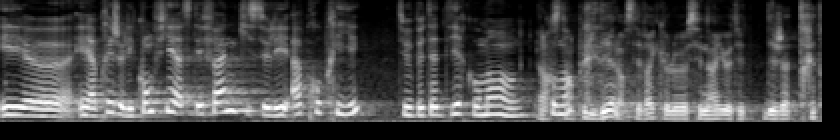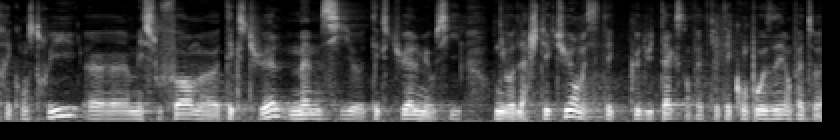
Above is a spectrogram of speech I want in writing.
et, euh, et après je l'ai confié à Stéphane qui se l'est approprié. Tu veux peut-être dire comment Alors c'est un peu l'idée. Alors c'est vrai que le scénario était déjà très très construit, euh, mais sous forme euh, textuelle, même si euh, textuelle, mais aussi au niveau de l'architecture. Mais c'était que du texte en fait qui était composé en fait euh,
